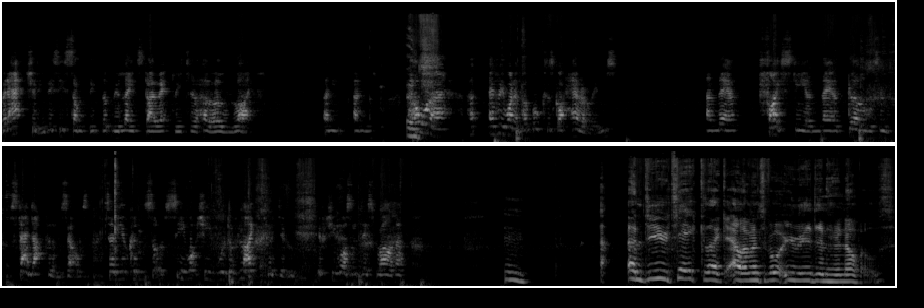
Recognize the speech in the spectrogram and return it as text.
but actually this is something that relates directly to her own life. And and And- all her, her, every one of her books has got heroines, and they're feisty and they're girls who stand up for themselves. So you can sort of see what she would have liked to do if she wasn't this rather. Mm. Uh, And do you take like elements of what you read in her novels?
